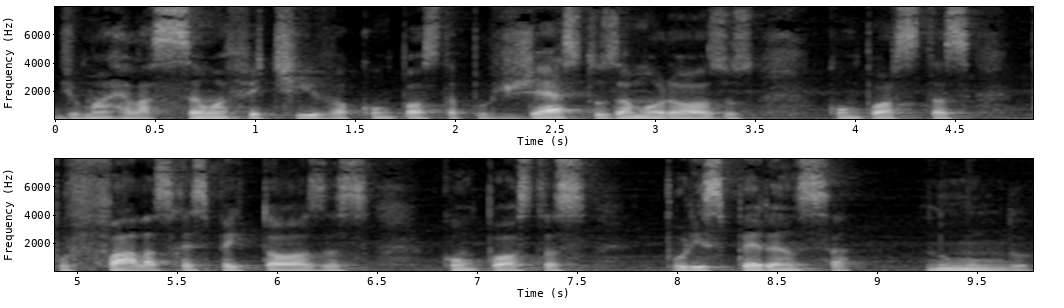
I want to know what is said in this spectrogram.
de uma relação afetiva composta por gestos amorosos, compostas por falas respeitosas, compostas por esperança no mundo.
